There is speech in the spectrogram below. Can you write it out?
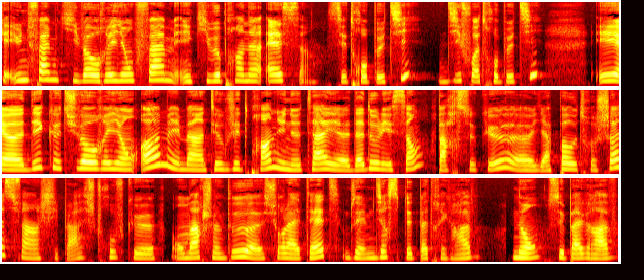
une femme qui va au rayon femme et qui veut prendre un S, c'est trop petit, 10 fois trop petit. Et euh, dès que tu vas au rayon homme, et eh ben t'es obligé de prendre une taille euh, d'adolescent parce que il euh, n'y a pas autre chose. Enfin, je sais pas, je trouve que on marche un peu sur la tête. Vous allez me dire c'est peut-être pas très grave. Non, c'est pas grave,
